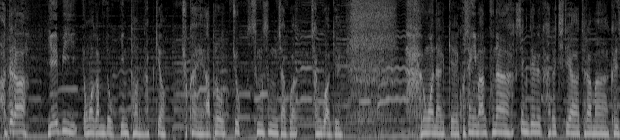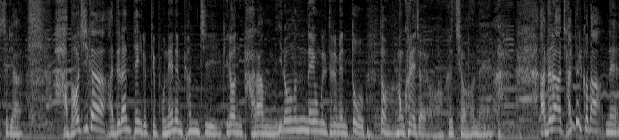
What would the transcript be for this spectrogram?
아들아 예비 영화감독 인턴 합격 축하해. 앞으로 쭉 승승장구하길 하, 응원할게. 고생이 많구나. 학생들 가르치랴 드라마 글쓰랴. 아버지가 아들한테 이렇게 보내는 편지 이런 바람 이런 내용을 들으면 또 또 뭉클해져요. 그렇죠. 네. 아, 아들아 잘 될 거다. 네.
